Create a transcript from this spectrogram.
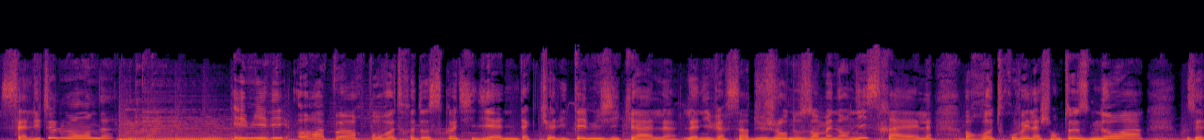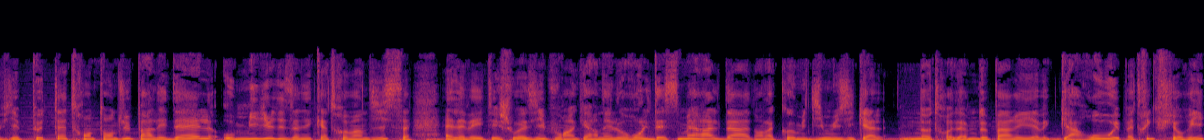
Salut tout le monde Émilie au rapport pour votre dose quotidienne d'actualité musicale. L'anniversaire du jour nous emmène en Israël retrouver la chanteuse Noah. Vous aviez peut-être entendu parler d'elle au milieu des années 90. Elle avait été choisie pour incarner le rôle d'Esmeralda dans la comédie musicale Notre-Dame de Paris avec Garou et Patrick Fiori.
